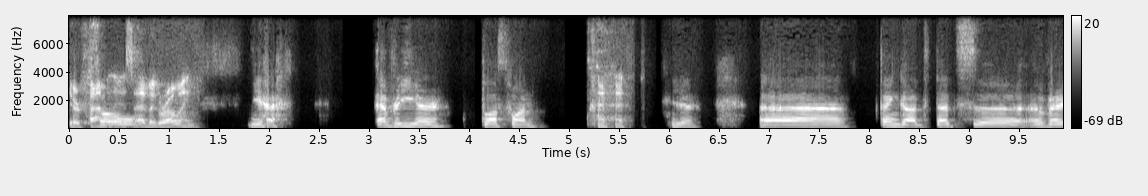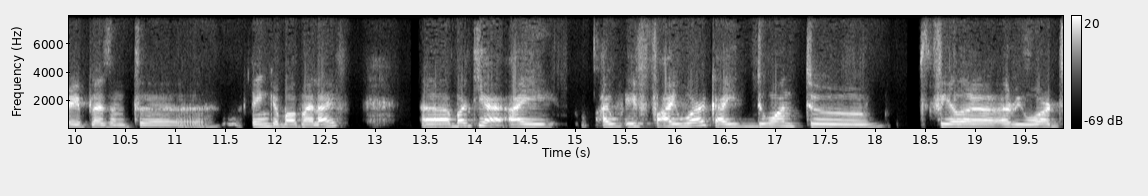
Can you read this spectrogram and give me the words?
Your family is ever growing. yeah. Every year plus one. Yeah. Uh, thank god. That's uh, a very pleasant uh, thing about my life. Uh, but yeah I, I if i work i do want to feel a, a reward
